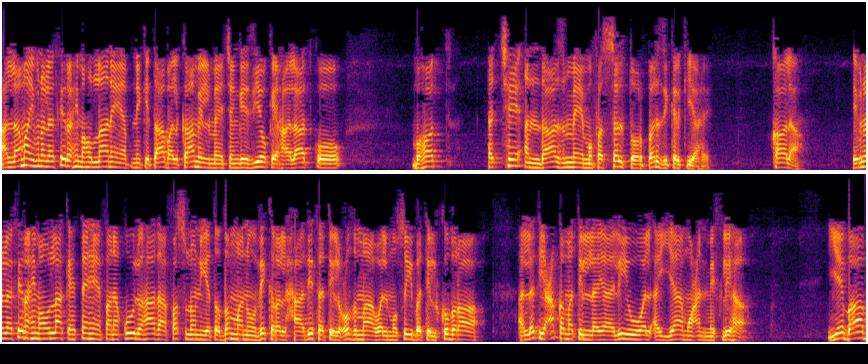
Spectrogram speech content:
علامہ ابن الاثیر رحمہ اللہ نے اپنی کتاب الکامل میں چنگیزیوں کے حالات کو بہت اچھے انداز میں مفصل طور پر ذکر کیا ہے۔ قال، ابن الاثیر رحمہ اللہ کہتے ہیں، فنقول هذا فصل يتضمن ذکر الحادثة العظمى والمصیبة الكبرى۔ التي عقمت الليالي والايام عن مثلها۔ یہ باب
